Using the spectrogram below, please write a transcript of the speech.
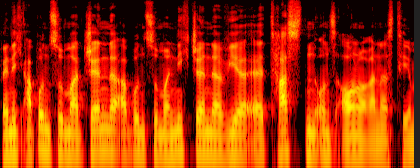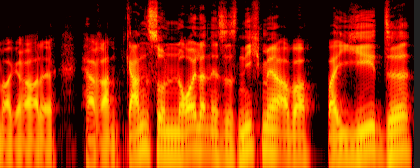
wenn ich ab und zu mal gender, ab und zu mal nicht gender, wir äh, tasten uns auch noch an das Thema gerade heran. Ganz so Neuland ist es nicht mehr, aber bei jede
